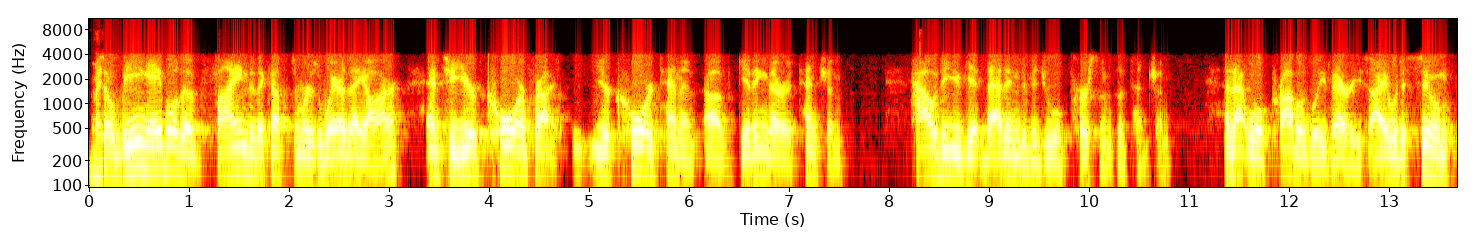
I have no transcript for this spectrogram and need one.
Right. So being able to find the customers where they are and to your core your core tenant of getting their attention how do you get that individual person's attention? And that will probably vary. So I would assume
